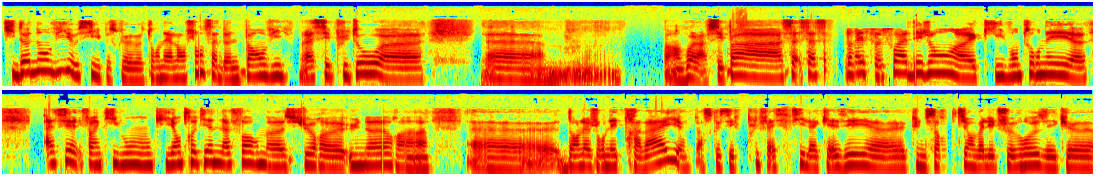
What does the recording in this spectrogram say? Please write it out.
qui donnent envie aussi, parce que tourner à Longchamp, ça donne pas envie. Là, c'est plutôt euh, euh, Enfin, voilà, c'est pas ça, ça s'adresse soit à des gens euh, qui vont tourner euh, assez, enfin qui vont qui entretiennent la forme euh, sur euh, une heure euh, euh, dans la journée de travail parce que c'est plus facile à caser qu'une sortie en vallée de Chevreuse et que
